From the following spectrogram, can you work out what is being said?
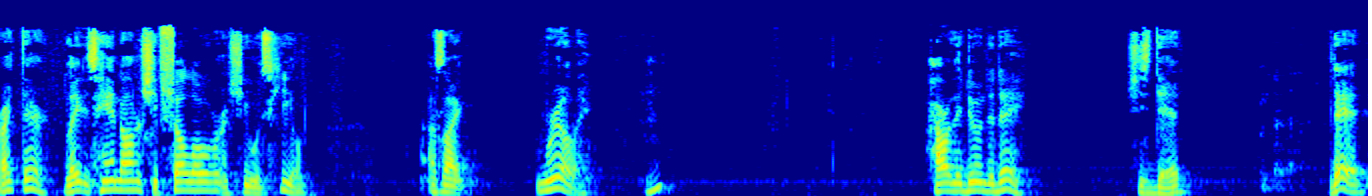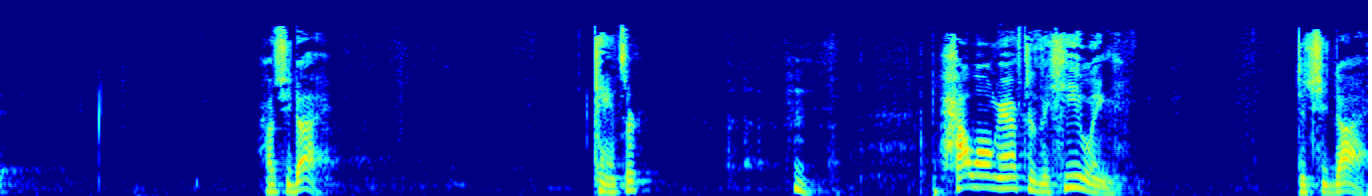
Right there. Laid his hand on her. She fell over and she was healed. I was like, Really? Hmm? How are they doing today? She's dead. Dead. How'd she die? Cancer. Hmm. How long after the healing did she die?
